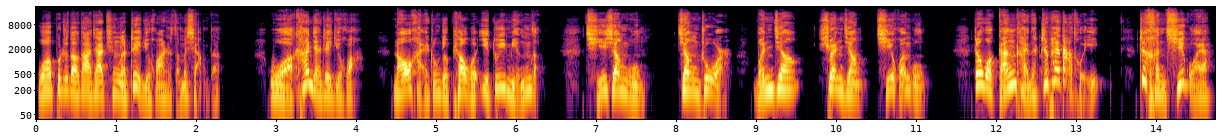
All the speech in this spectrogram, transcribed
我不知道大家听了这句话是怎么想的。我看见这句话。脑海中就飘过一堆名字：齐襄公、江珠儿、文姜、宣姜、齐桓公，让我感慨的直拍大腿。这很齐国呀，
